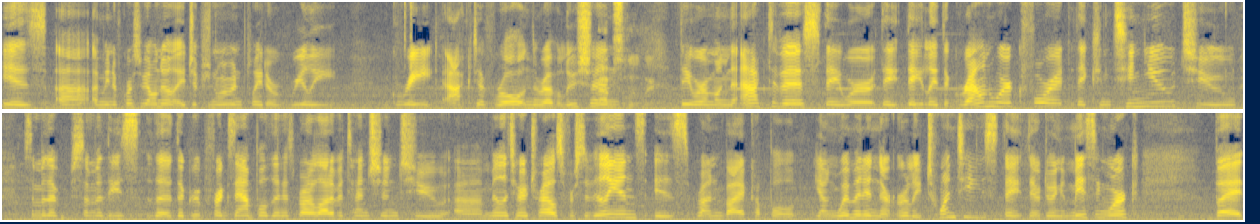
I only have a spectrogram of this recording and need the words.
is, uh, I mean, of course, we all know Egyptian women played a really great active role in the revolution. Absolutely. They were among the activists. They were they, they laid the groundwork for it. They continue to some of the some of these the the group, for example, that has brought a lot of attention to uh, military trials for civilians is run by a couple young women in their early twenties. They they're doing amazing work. But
